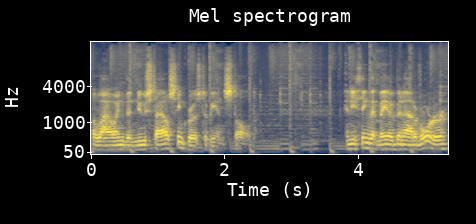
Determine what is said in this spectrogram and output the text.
allowing the new style synchros to be installed. Anything that may have been out of order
